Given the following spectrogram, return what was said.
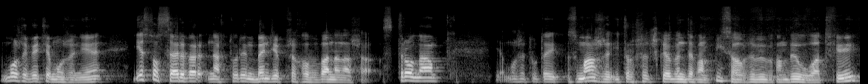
może wiecie, może nie, jest to serwer, na którym będzie przechowywana nasza strona. Ja może tutaj zmarzę i troszeczkę będę Wam pisał, żeby Wam było łatwiej.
